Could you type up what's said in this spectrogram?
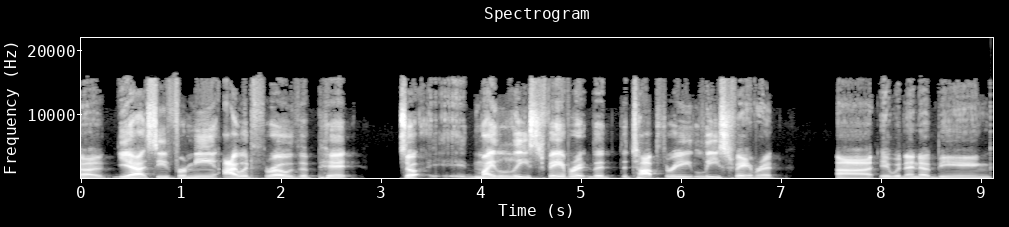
uh, yeah. See, for me, I would throw the Pit. So my least favorite, the the top three least favorite, uh, it would end up being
